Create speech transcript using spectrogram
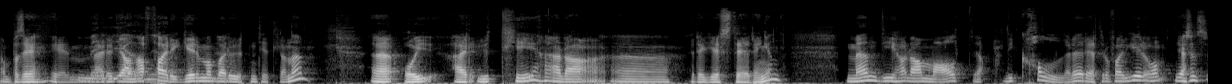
hva skal jeg si, Meridiana Meridiana. farger, men bare uten titlene. Eh, Oi RUT er da eh, registreringen. Men de har da malt ja, De kaller det retrofarger. Og jeg syns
